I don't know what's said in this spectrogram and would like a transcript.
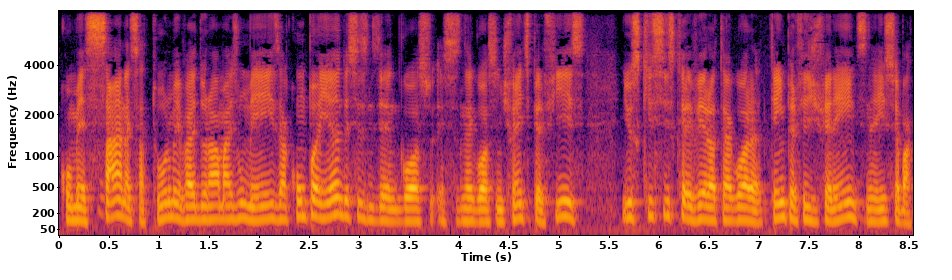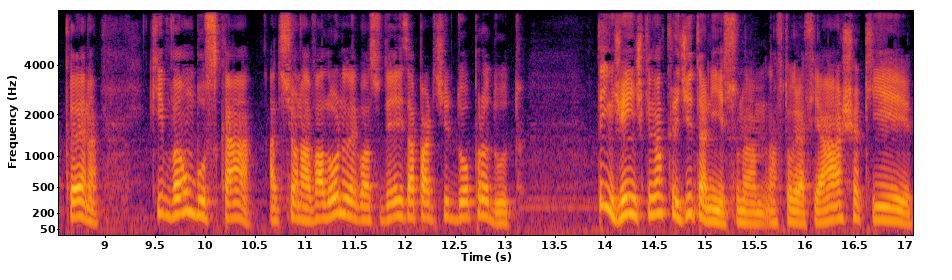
começar nessa turma e vai durar mais um mês acompanhando esses negócios, esses negócios em diferentes perfis e os que se inscreveram até agora têm perfis diferentes, né? Isso é bacana, que vão buscar adicionar valor no negócio deles a partir do produto. Tem gente que não acredita nisso na, na fotografia, acha que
